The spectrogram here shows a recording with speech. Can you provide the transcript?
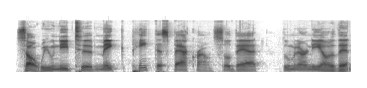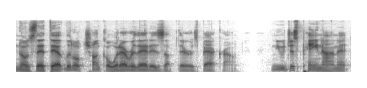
So we need to make paint this background so that Luminar Neo that knows that that little chunk of whatever that is up there is background. And you would just paint on it.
